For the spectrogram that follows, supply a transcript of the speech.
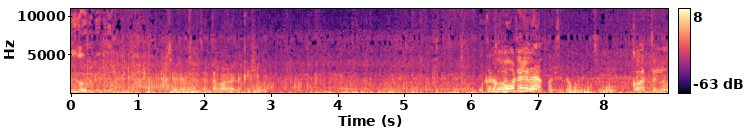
ఇదిగోండి ఇదిగో చూడండి friends, ఎంత బాగా లొకేషన్. ఇక్కడ ఇచ్చి కోతులు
